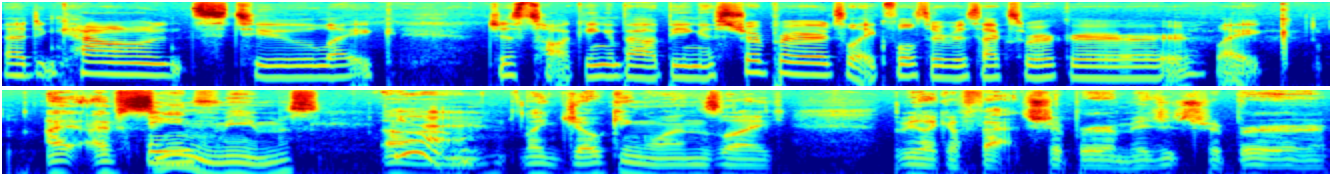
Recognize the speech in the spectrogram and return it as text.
accounts to like just talking about being a stripper to like full service sex worker, like I I've seen memes. Um, Yeah. Like joking ones, like be like a fat stripper, a midget stripper, or,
